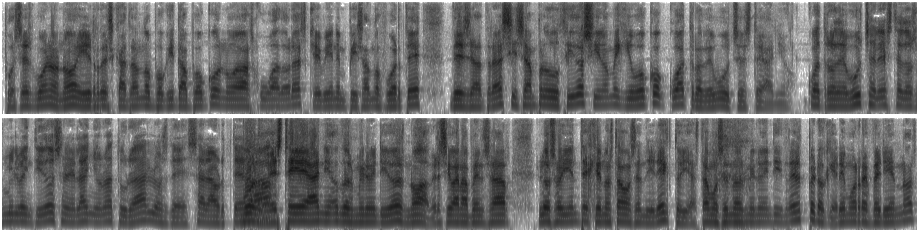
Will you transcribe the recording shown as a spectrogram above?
pues es bueno, ¿no? Ir rescatando poquito a poco nuevas jugadoras que vienen pisando fuerte desde atrás y se han producido, si no me equivoco, cuatro debuts este año. Cuatro debuts en este 2022 en el año natural, los de Sara Ortega. Bueno, este año 2022 no, a ver si van a pensar los oyentes que no estamos en directo, ya estamos en 2023, pero queremos referirnos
